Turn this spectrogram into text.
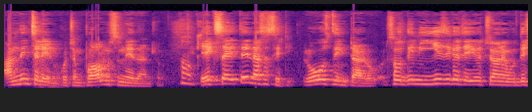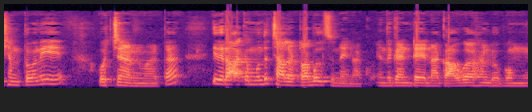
అందించలేను. కొంచెం ప్రాబ్లమ్స్ ఉన్నాయి దాంట్లో. ఎగ్స్ అయితే నెససిటీ రోజు తింటారు. సో దీన్ని ఈజీగా చేయొచ్చు అనే ఉద్దేశంతోనే వచ్చాను అనమాట ఇది రాకముందు చాలా ట్రబుల్స్ ఉన్నాయి నాకు. ఎందుకంటే నాకు అవగాహన లోపము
